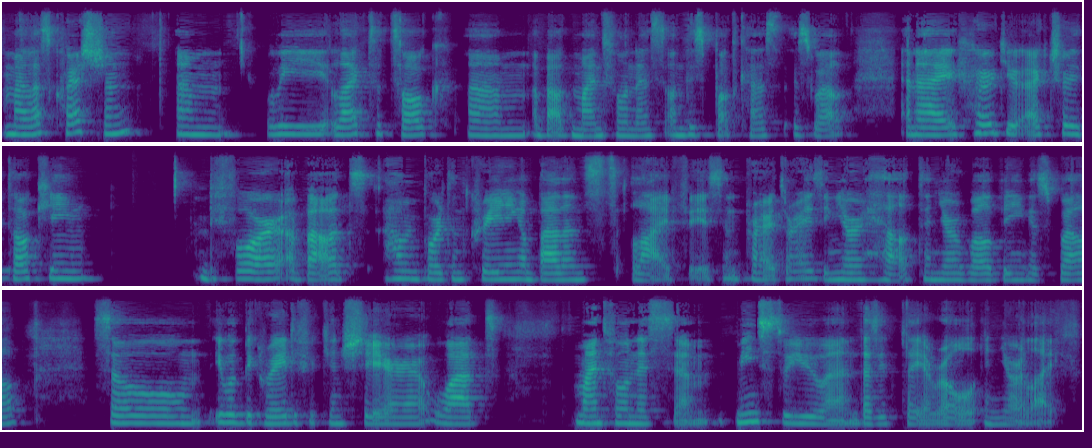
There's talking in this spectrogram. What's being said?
my last question. Um, we like to talk um, about mindfulness on this podcast as well. And I heard you actually talking before about how important creating a balanced life is and prioritizing your health and your well being as well. So it would be great if you can share what mindfulness um, means to you and does it play a role in your life?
